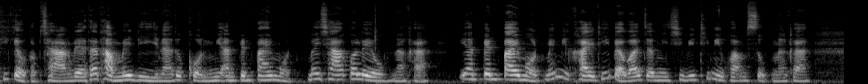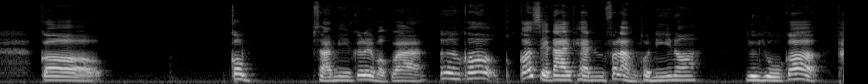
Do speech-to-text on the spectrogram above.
ที่เกี่ยวกับช้างเนี่ยถ้าทำไม่ดีนะทุกคนมีอันเป็นไปหมด ไม่ช้าก็เร็วนะคะ มีอันเป็นไปหมด ไม่มีใครที่แบบว่าจะมีชีวิตที่มีความสุขนะคะ ก็ก็สามีก็เลยบอกว่า เออ ก็ก็เสียดายแทนฝรั่งคนนี้เนาะอยู่ๆก็ท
